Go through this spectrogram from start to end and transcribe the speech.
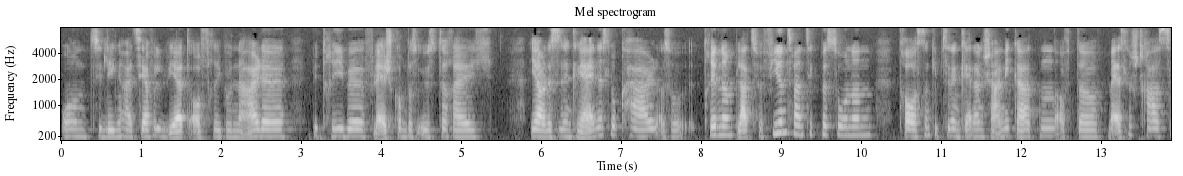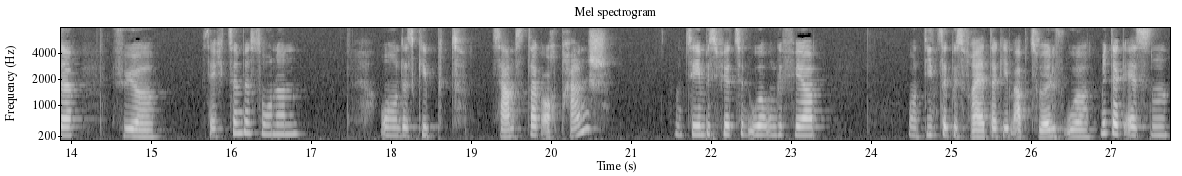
Und sie legen halt sehr viel Wert auf regionale Betriebe. Fleisch kommt aus Österreich. Ja, und es ist ein kleines Lokal, also drinnen Platz für 24 Personen. Draußen gibt es einen kleinen Schanigarten auf der Meißelstraße für 16 Personen. Und es gibt Samstag auch Brunch um 10 bis 14 Uhr ungefähr. Und Dienstag bis Freitag eben ab 12 Uhr Mittagessen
